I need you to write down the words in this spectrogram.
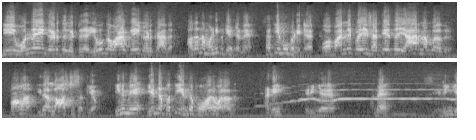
நீ உன்னையும் கெடுத்துக்கிட்டு இவங்க வாழ்க்கையும் கெடுக்காத. நான் மன்னிப்பு கேட்டேனே. சத்தியமும் பண்ணிட்டேன். உன் மன்னிப்பையும் சத்தியத்தை யார் நம்புறது? மாமா இதான் லாஸ்ட் சத்தியம். இனிமே என்ன பத்தி எந்த புகாரும் வராது. அண்ணி சரிங்க. அண்ணே சரிங்க.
